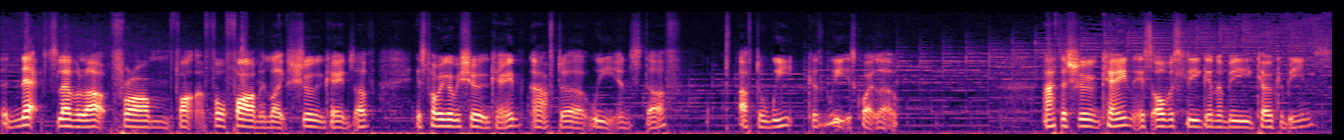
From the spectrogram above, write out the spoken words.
The next level up from far for farming like sugarcane stuff is probably gonna be sugarcane after wheat and stuff. After wheat because wheat is quite low. After sugarcane it's obviously gonna be coca beans.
